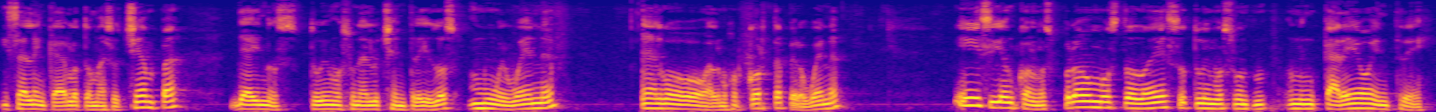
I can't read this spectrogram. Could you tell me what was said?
y sale en Carlo Tomaso Ciampa de ahí nos tuvimos una lucha entre ellos dos muy buena. Algo a lo mejor corta, pero buena. Y siguieron con los promos, todo eso. Tuvimos un, un careo entre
